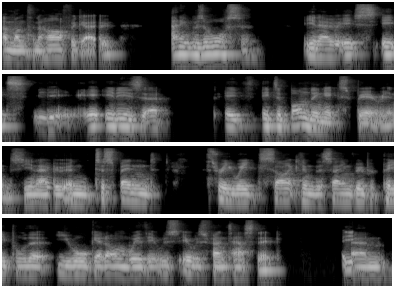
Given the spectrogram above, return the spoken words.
a month and a half ago and it was awesome. You know, it's it's it, it is a it's it's a bonding experience. You know, and to spend three weeks cycling with the same group of people that you all get on with, it was it was fantastic. Um,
